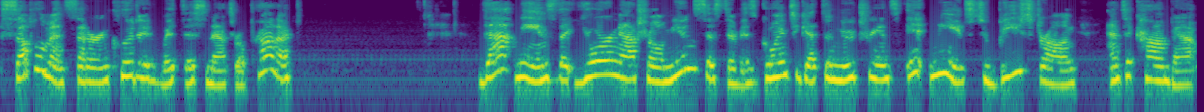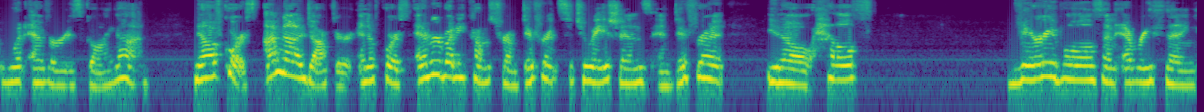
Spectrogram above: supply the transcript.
supplements that are included with this natural product that means that your natural immune system is going to get the nutrients it needs to be strong and to combat whatever is going on. Now, of course, I'm not a doctor, and of course, everybody comes from different situations and different, you know, health variables and everything.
